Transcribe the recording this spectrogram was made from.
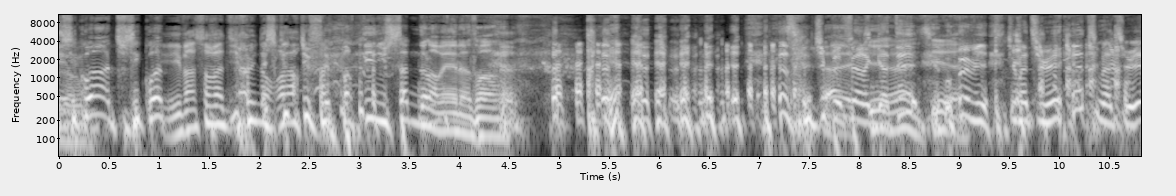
sais quoi Tu sais quoi Et Vincent va dire une Est-ce que tu fais partie du sang de la veine, toi Est-ce que tu Ah, préfères. Ouais, mais Tu m'as tué, tu m'as tué.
